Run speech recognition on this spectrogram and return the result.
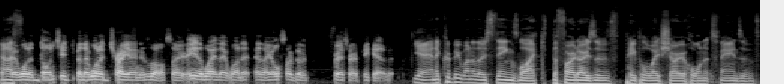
And they th- wanted Doncic, but they wanted Trey Young as well. So either way, they won it, and they also got a first round pick out of it. Yeah, and it could be one of those things like the photos of people always show Hornets fans of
